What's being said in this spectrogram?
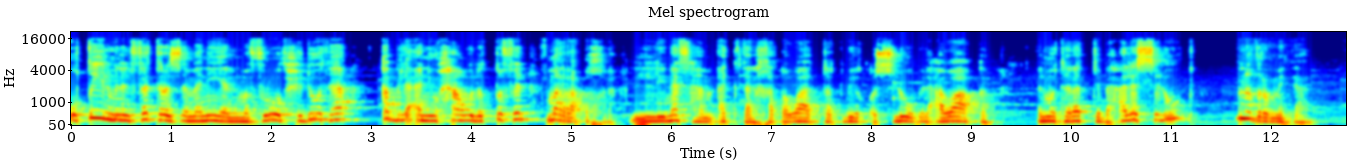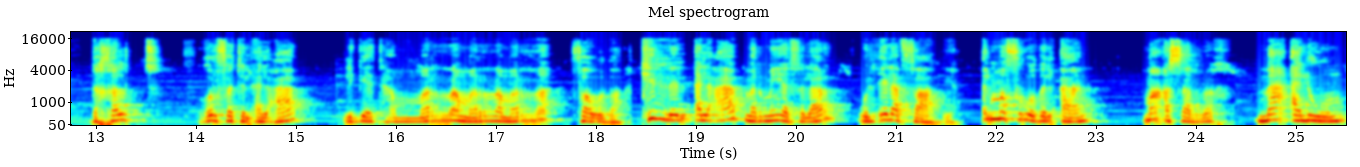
أطيل من الفترة الزمنية المفروض حدوثها قبل أن يحاول الطفل مرة أخرى. لنفهم أكثر خطوات تطبيق أسلوب العواقب المترتبة على السلوك بنضرب مثال. دخلت غرفة الألعاب لقيتها مرة مرة مرة فوضى. كل الألعاب مرمية في الأرض والعلب فاضية. المفروض الآن ما أصرخ ما ألوم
